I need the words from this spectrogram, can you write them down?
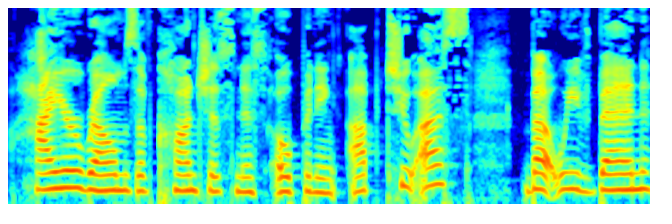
higher realms of consciousness opening up to us, but we've been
